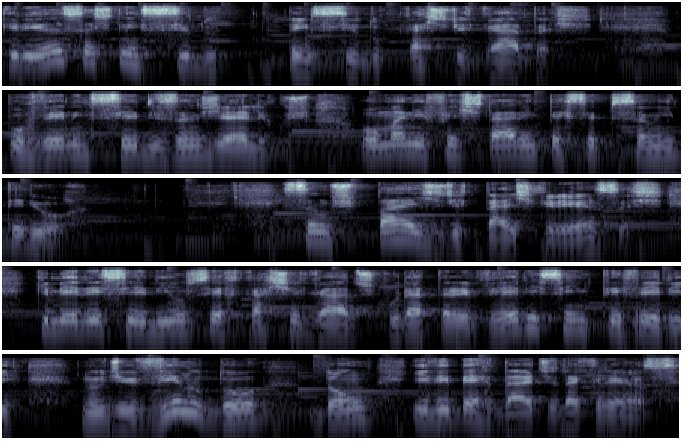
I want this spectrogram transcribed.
Crianças têm sido, têm sido castigadas por verem seres angélicos ou manifestarem percepção interior. São os pais de tais crianças que mereceriam ser castigados por atreverem-se a interferir no divino do, dom e liberdade da criança.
